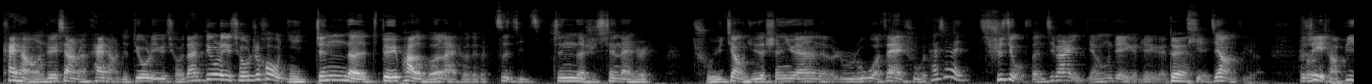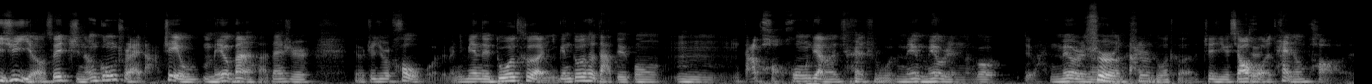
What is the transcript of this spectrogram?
开场这个下半场开场就丢了一个球，但丢了一个球之后，你真的对于帕德伯恩来说，对吧？自己真的是现在是处于降级的深渊，对吧？如果再输，他现在十九分，基本上已经这个这个铁降级了，是就这一场必须赢，所以只能攻出来打，这也没有办法，但是。对吧？这就是后果，对吧？你面对多特，你跟多特打对攻，嗯，打跑轰这样的战术，没有没有人能够，对吧？没有人能够打赢多特的。这几个小伙子太能跑了，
